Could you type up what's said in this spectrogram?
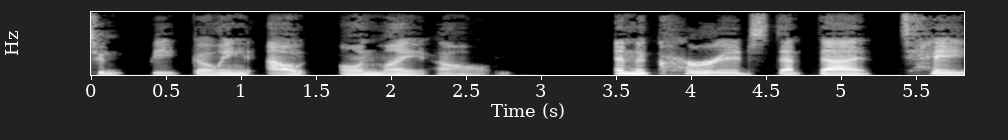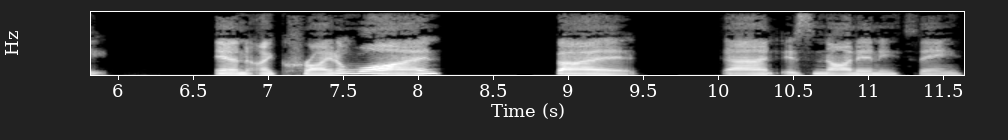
to be going out on my own and the courage that that takes. And I cried a lot but that is not anything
